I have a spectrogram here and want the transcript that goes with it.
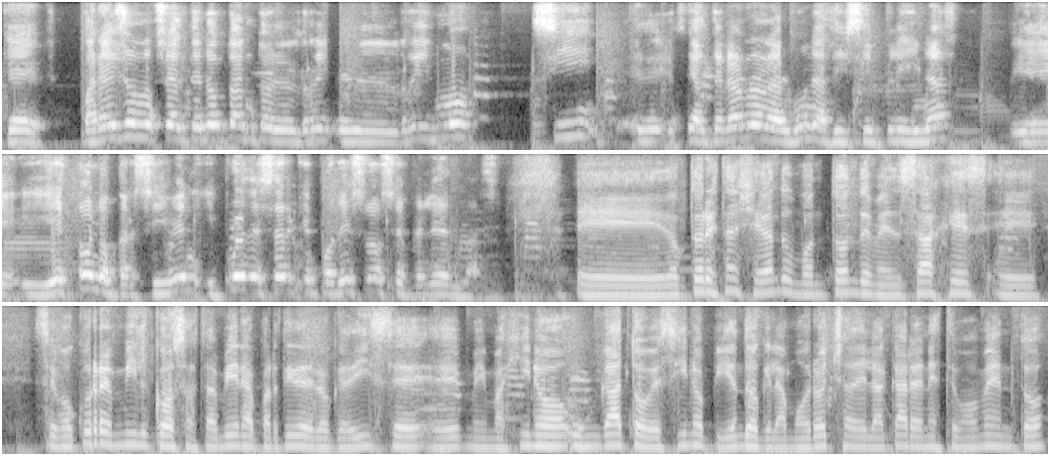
que para ellos no se alteró tanto el, el ritmo, sí eh, se alteraron algunas disciplinas eh, y esto lo perciben y puede ser que por eso se peleen más. Eh, doctor, están llegando un montón de mensajes. Eh, se me ocurren mil cosas también a partir de lo que dice. me imagino un gato vecino pidiendo que la morocha de la cara en este momento.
